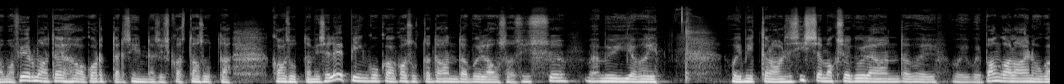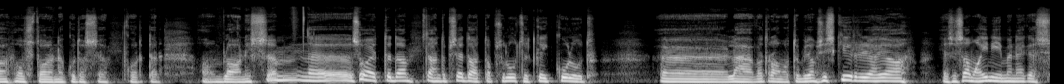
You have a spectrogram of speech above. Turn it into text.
oma firma teha, korter sinna siis kas tasuta kasutamise lepinguga kasutada anda või lausa siis äh, müüa või või mitterahalise sissemaksega üle anda või, või, või pangalaenuga osta, oleneb, kuidas see korter on plaanis soetada, tähendab seda, et absoluutselt kõik kulud lähevad raamatupidamises kirja ja, ja seesama inimene, kes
